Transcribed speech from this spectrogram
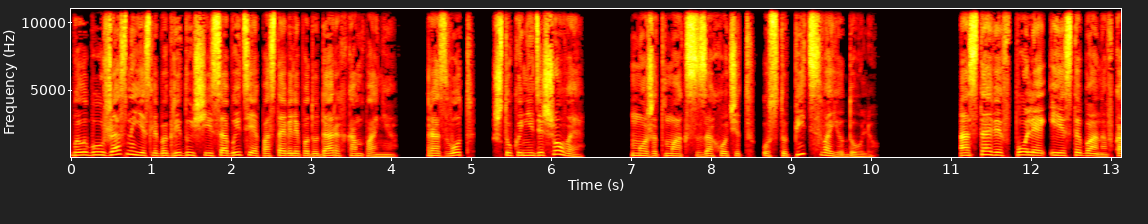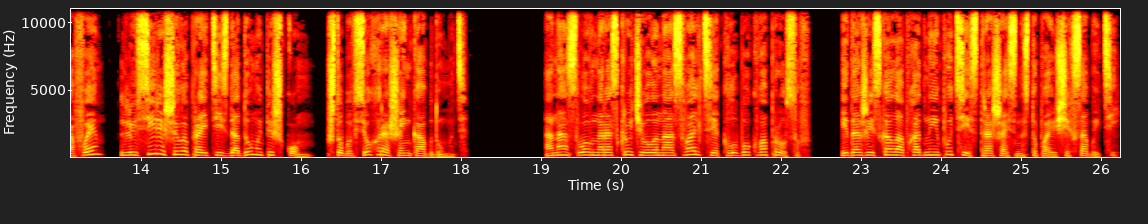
Было бы ужасно, если бы грядущие события поставили под удар их компанию. Развод — штука недешевая, может, Макс захочет уступить свою долю? Оставив Поле и Эстебана в кафе, Люси решила пройтись до дома пешком, чтобы все хорошенько обдумать. Она словно раскручивала на асфальте клубок вопросов и даже искала обходные пути, страшась наступающих событий.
